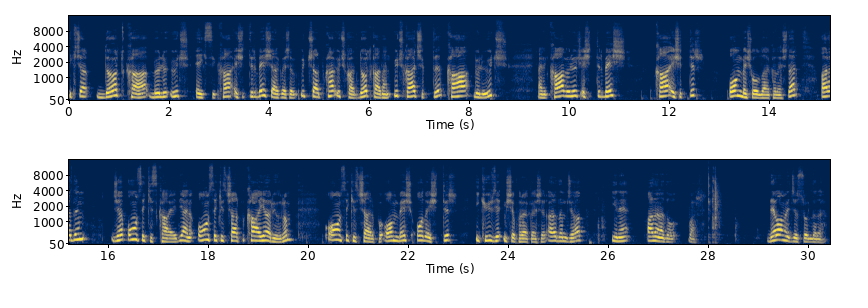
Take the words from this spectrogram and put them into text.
2 çarpı 4K bölü 3 eksi K eşittir 5 ya arkadaşlar. 3 çarpı K 3K. 4K'dan 3K çıktı. K bölü 3 yani K bölü 3 eşittir 5. K eşittir 15 oldu arkadaşlar. Aradığım cevap 18K'ydı. Yani 18 çarpı K'yı arıyorum. 18 çarpı 15 o da eşittir 270 yapar arkadaşlar. Aradığım cevap yine Adana'da var. Devam edeceğiz sorulara.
